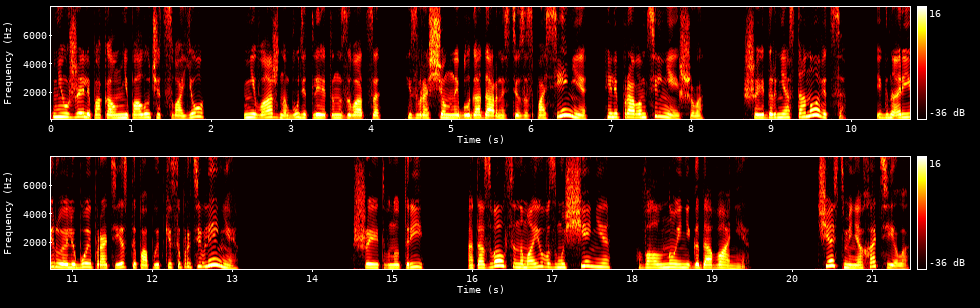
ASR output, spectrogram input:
Неужели, пока он не получит свое, неважно, будет ли это называться извращенной благодарностью за спасение или правом сильнейшего, Шейдер не остановится?» игнорируя любой протест и попытки сопротивления. Шейд внутри отозвался на мое возмущение волной негодования. Часть меня хотела,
